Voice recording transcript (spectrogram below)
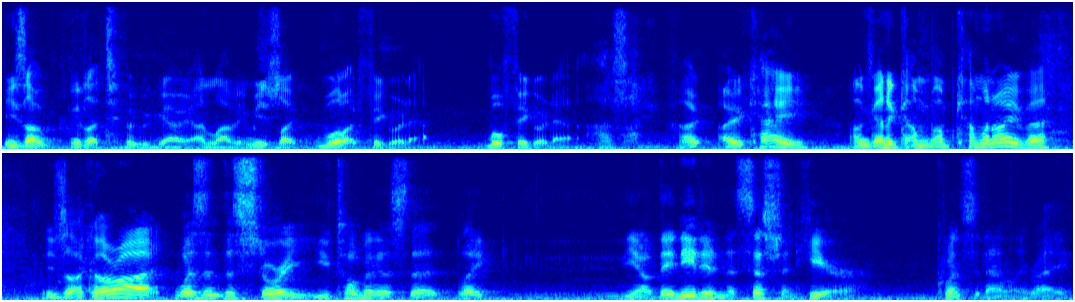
he's like, he's like typical Gary. I love him. He's like, we'll like figure it out. We'll figure it out. I was like, "O- okay, I'm gonna come. I'm coming over. He's like, all right. Wasn't the story you told me this that like, you know, they needed an assistant here, coincidentally, right?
